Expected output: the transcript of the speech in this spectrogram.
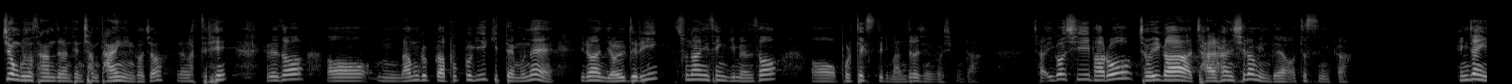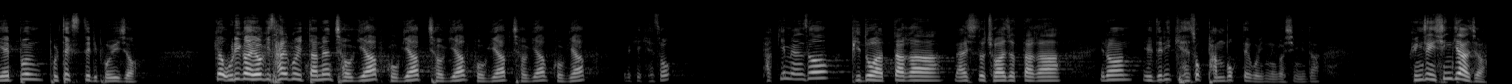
극지연구소 사람들한테는 참 다행인 거죠. 이런 것들이. 그래서 어, 음, 남극과 북극이 있기 때문에 이러한 열들이 순환이 생기면서 어, 볼텍스들이 만들어지는 것입니다. 자, 이것이 바로 저희가 잘한 실험인데요. 어떻습니까? 굉장히 예쁜 볼텍스들이 보이죠. 그러니까 우리가 여기 살고 있다면 저기압, 고기압, 저기압, 고기압, 저기압, 고기압 이렇게 계속 바뀌면서 비도 왔다가 날씨도 좋아졌다가 이런 일들이 계속 반복되고 있는 것입니다. 굉장히 신기하죠.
